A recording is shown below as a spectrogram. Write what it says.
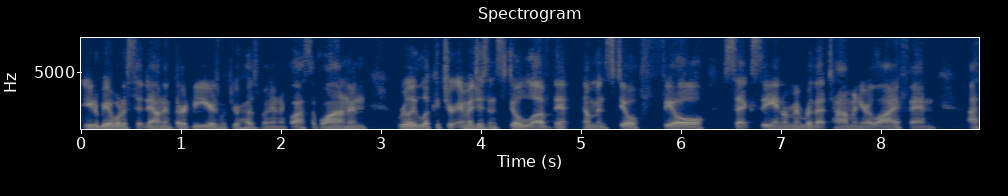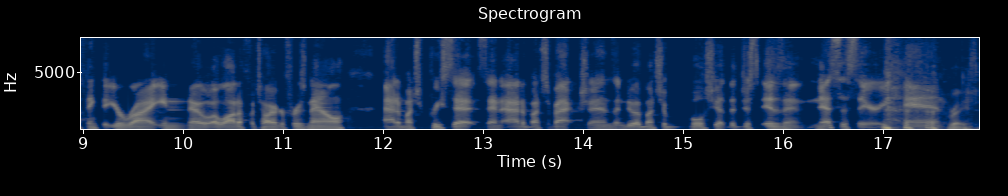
you to be able to sit down in 30 years with your husband and a glass of wine and really look at your images and still love them and still feel sexy and remember that time in your life. And I think that you're right. You know, a lot of photographers now add a bunch of presets and add a bunch of actions and do a bunch of bullshit that just isn't necessary. And right.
